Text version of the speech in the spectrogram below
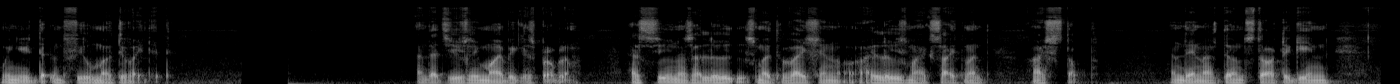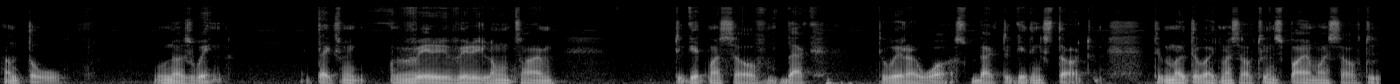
when you don't feel motivated. And that's usually my biggest problem. As soon as I lose motivation or I lose my excitement, I stop. And then I don't start again until who knows when. It takes me a very, very long time to get myself back to where I was, back to getting started, to motivate myself, to inspire myself, to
